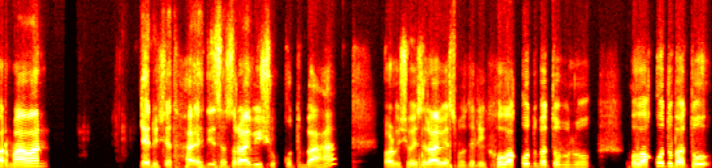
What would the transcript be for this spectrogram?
Parmavan يرشد حديث سرابيش قطبها قربش سرابي اسمه ذلك هو قطبة بن هو قطبة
